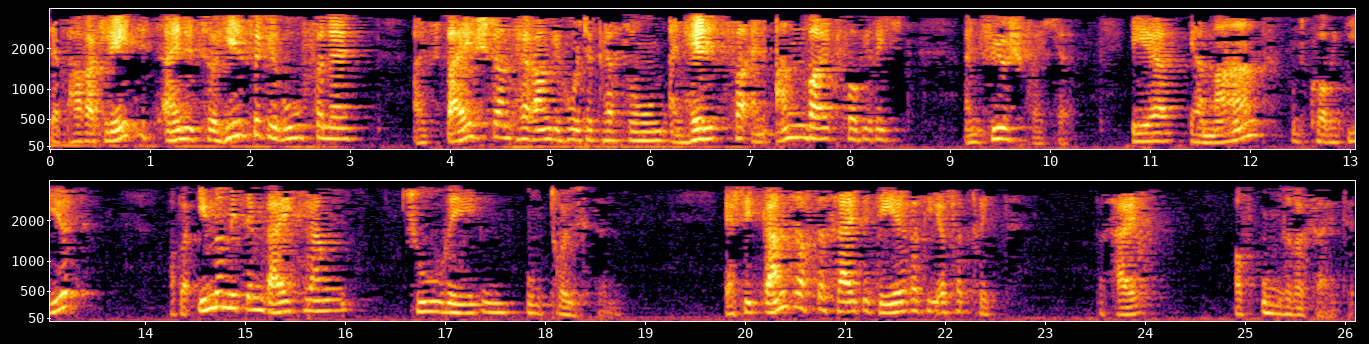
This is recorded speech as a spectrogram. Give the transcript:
der Paraklet ist eine zur Hilfe gerufene, als Beistand herangeholte Person, ein Helfer, ein Anwalt vor Gericht, ein Fürsprecher. Er ermahnt und korrigiert, aber immer mit dem Beiklang zureden und trösten. Er steht ganz auf der Seite derer, die er vertritt. Das heißt, auf unserer Seite.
